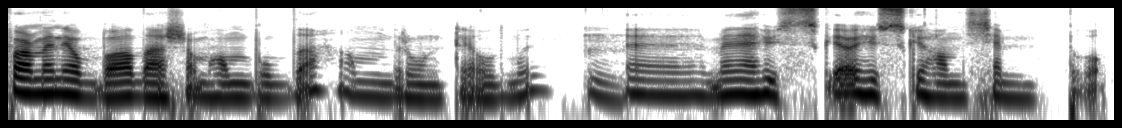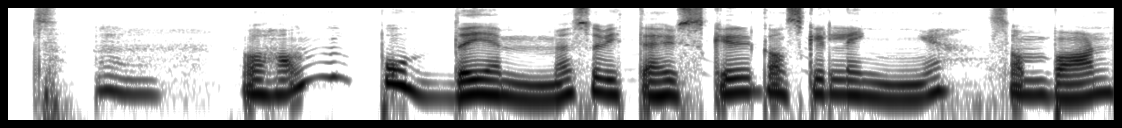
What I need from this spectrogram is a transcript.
faren min jobba der som han bodde, han broren til oldemor. Mm. Eh, men jeg husker, jeg husker han kjempegodt. Mm. Og han bodde hjemme, så vidt jeg husker, ganske lenge som barn.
